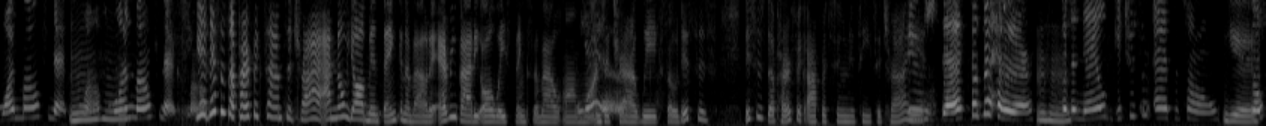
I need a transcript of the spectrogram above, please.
One month, next month. Mhm. One month, next month. Yeah, this is a perfect time to try. I know y'all been thinking about it. Everybody always thinks about um wanting to try a wig. So this is this is the perfect opportunity to try it. that for the hair. hmm For the nails, get you some acetone. Yeah. Soak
